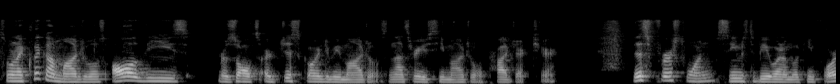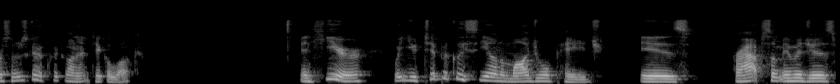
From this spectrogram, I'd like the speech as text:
So when I click on modules, all of these results are just going to be modules, and that's where you see module project here. This first one seems to be what I'm looking for, so I'm just going to click on it and take a look. And here, what you typically see on a module page is perhaps some images,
